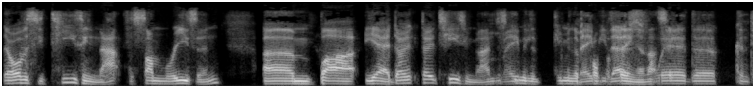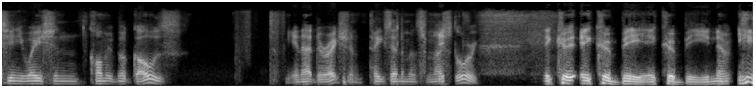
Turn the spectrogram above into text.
they're obviously teasing that for some reason. Um, but yeah, don't don't tease me, man. Just give me the give me the maybe proper that's thing, and that's where it. the continuation comic book goes in that direction. Takes elements from that story. It could it could be it could be. You never you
